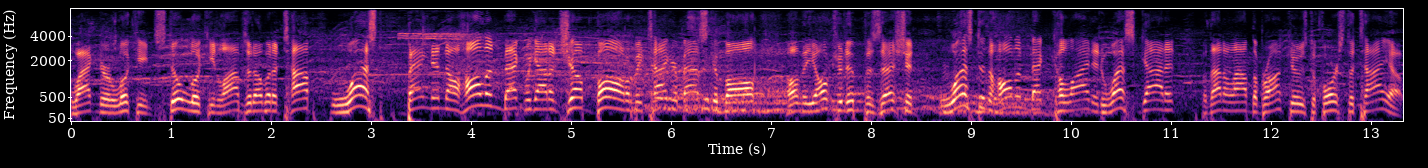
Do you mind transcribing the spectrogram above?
Wagner looking, still looking, lobs it over the top. West banged into Hollenbeck. We got a jump ball. It'll be Tiger basketball on the alternate possession. West and Hollenbeck collided. West got it, but that allowed the Broncos to force the tie up.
